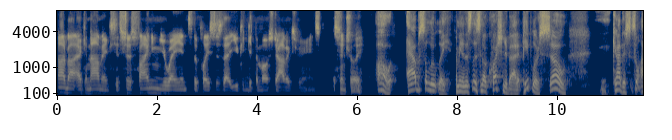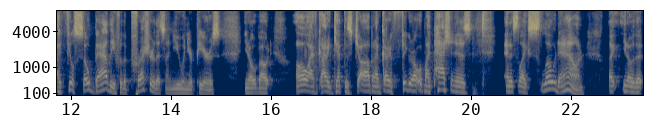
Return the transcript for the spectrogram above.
not about economics. It's just finding your way into the places that you can get the most job experience, essentially. Oh, absolutely. I mean, there's, there's no question about it. People are so God, this so I feel so badly for the pressure that's on you and your peers, you know, about, oh, I've got to get this job and I've got to figure out what my passion is. And it's like, slow down. Like you know that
